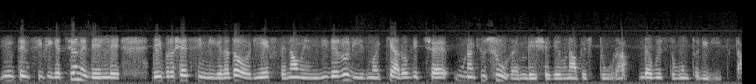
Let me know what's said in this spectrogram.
intensificazione delle, dei processi migratori e fenomeni di terrorismo, è chiaro che c'è una chiusura invece che un'apertura da questo punto di vista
